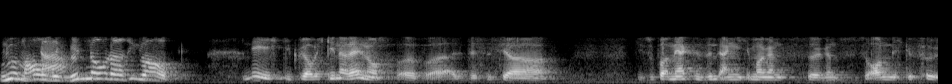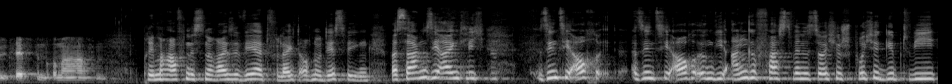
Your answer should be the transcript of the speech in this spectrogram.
Nur im Hause Ja. Günther oder überhaupt? Nee, ich glaube ich generell noch. äh, Also das ist ja, die Supermärkte sind eigentlich immer ganz, äh, ganz ordentlich gefüllt, selbst in Bremerhaven. Bremerhaven ist eine Reise wert, vielleicht auch nur deswegen. Was sagen Sie eigentlich? Sind Sie auch, sind Sie auch irgendwie angefasst, wenn es solche Sprüche gibt, wie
